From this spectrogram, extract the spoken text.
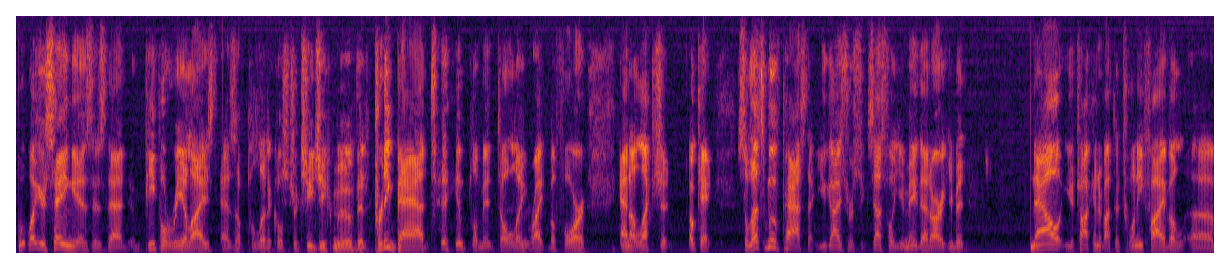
what you're saying is is that people realized as a political strategic move that it's pretty bad to implement tolling right before an election. Okay, so let's move past that. You guys were successful. You made that argument. Now you're talking about the 25 uh, uh,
